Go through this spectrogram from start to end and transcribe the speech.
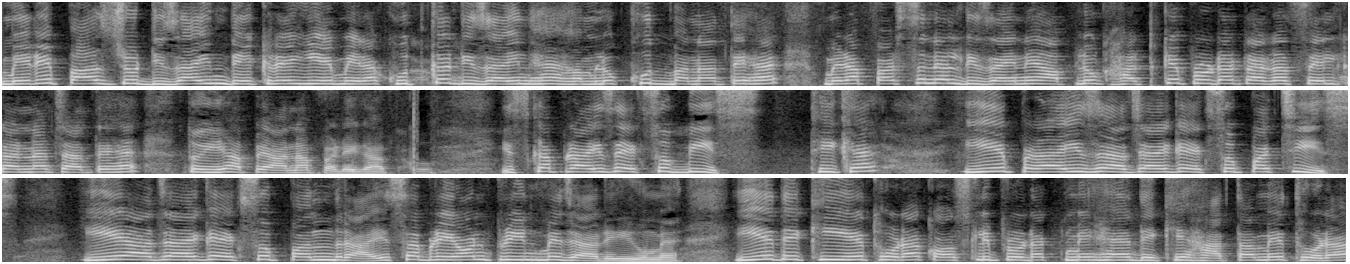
मेरे पास जो डिज़ाइन देख रहे हैं, ये मेरा खुद का डिज़ाइन है, हम लोग खुद बनाते हैं। मेरा पर्सनल डिज़ाइन है, आप लोग हट के प्रोडक्ट अगर सेल करना चाहते हैं तो यहाँ पे आना पड़ेगा आपको। इसका प्राइस है एक सौ बीस। ठीक है? ये प्राइस आ जाएगा एक सौ पच्चीस, ये आ जाएगा 115 ये सब रेयन प्रिंट में जा रही हूँ मैं। ये देखिए, ये थोड़ा कॉस्टली प्रोडक्ट में है। देखिए, हाथा में थोड़ा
